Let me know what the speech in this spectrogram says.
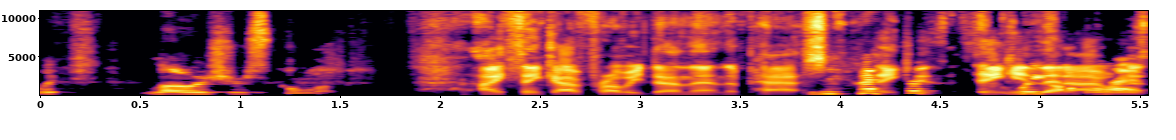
which lowers your score. I think I've probably done that in the past, thinking, thinking that I was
